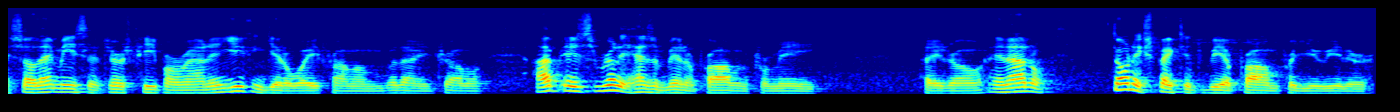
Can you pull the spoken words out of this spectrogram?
And so that means that there's people around and you can get away from them without any trouble. it really hasn't been a problem for me, Pedro. And I don't, don't expect it to be a problem for you either,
